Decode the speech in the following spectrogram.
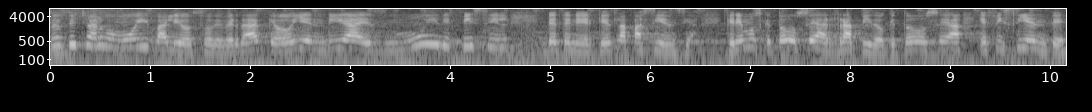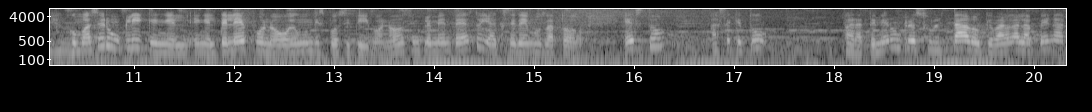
Tú has dicho algo muy valioso, de verdad, que hoy en día es muy difícil de tener, que es la paciencia. Queremos que todo sea rápido, que todo sea eficiente, como hacer un clic en el, en el teléfono o en un dispositivo, ¿no? Simplemente esto y accedemos a todo. Esto hace que tú, para tener un resultado que valga la pena,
